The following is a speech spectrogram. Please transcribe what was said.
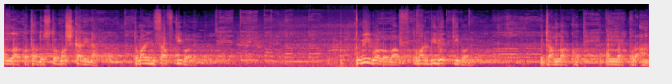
আল্লাহর কথা দোস্ত, মস্কারি না। তোমার ইনসাফ কি বলে? তুমি বলো বাপ তোমার বিবেক কি বলে? এটা আল্লাহর কথা, আল্লাহর কোরআন।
